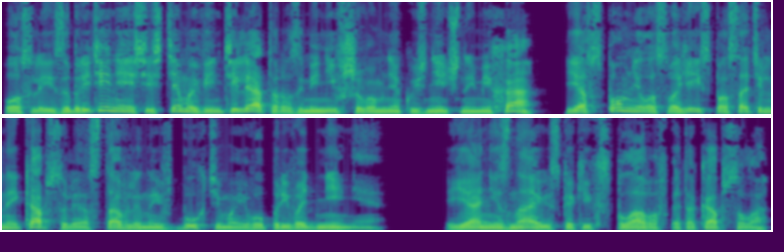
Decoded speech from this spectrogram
После изобретения системы вентилятора, заменившего мне кузнечные меха, я вспомнил о своей спасательной капсуле, оставленной в бухте моего приводнения. Я не знаю, из каких сплавов эта капсула,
